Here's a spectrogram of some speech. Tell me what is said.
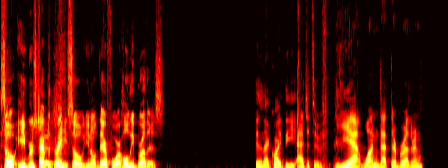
So Hebrews chapter three. So you know, therefore, holy brothers. Isn't that quite the adjective? Yeah, one that they're brethren,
